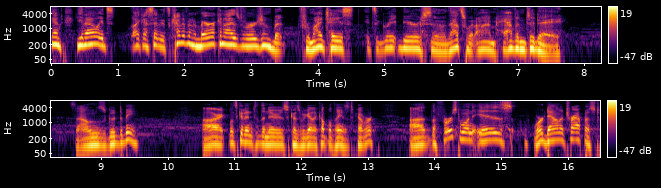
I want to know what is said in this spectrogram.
And you know, it's like I said, it's kind of an Americanized version, but for my taste, it's a great beer, so that's what I'm having today. Sounds good to me. All right, let's get into the news because we got a couple things to cover. Uh, the first one is we're down a Trappist.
